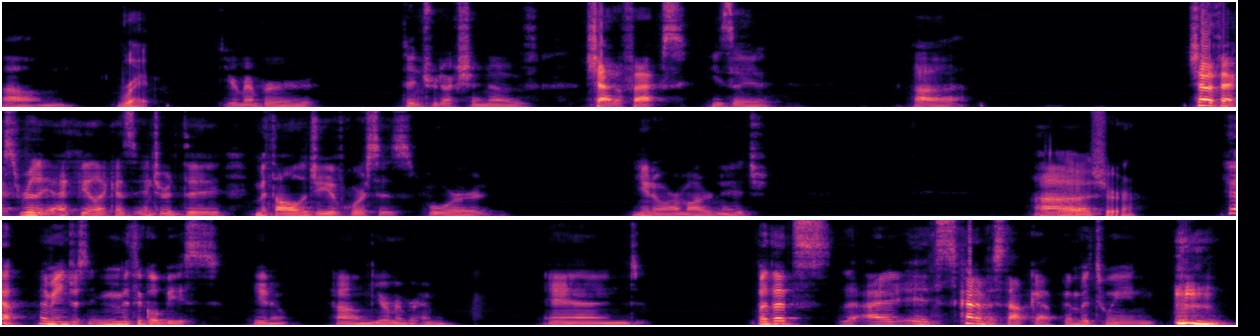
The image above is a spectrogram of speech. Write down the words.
Um, right. you remember the introduction of Shadowfax. He's a uh, Shadowfax. Really, I feel like has entered the mythology of horses for you know our modern age. Uh, Uh, sure. yeah, I mean just mythical beasts. You know, um, you remember him, and but that's I, it's kind of a stopgap in between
